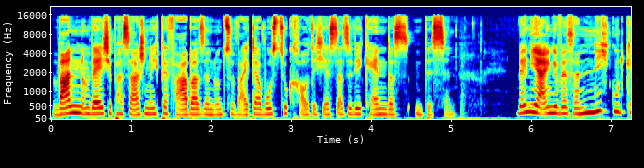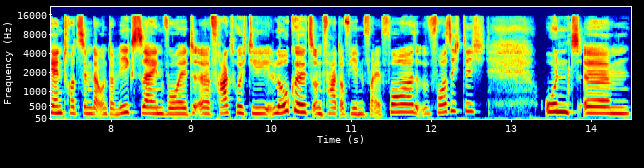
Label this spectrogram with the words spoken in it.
wann und welche Passagen nicht befahrbar sind und so weiter, wo es zu krautig ist. Also wir kennen das ein bisschen. Wenn ihr ein Gewässer nicht gut kennt, trotzdem da unterwegs sein wollt, äh, fragt ruhig die Locals und fahrt auf jeden Fall vor, vorsichtig. Und ähm,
